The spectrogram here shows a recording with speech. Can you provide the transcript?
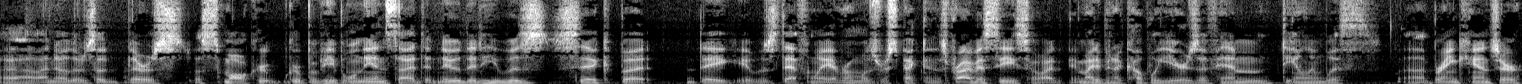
Uh, I know there's a there's a small group group of people on the inside that knew that he was sick, but they it was definitely everyone was respecting his privacy. So I, it might have been a couple years of him dealing with uh, brain cancer,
